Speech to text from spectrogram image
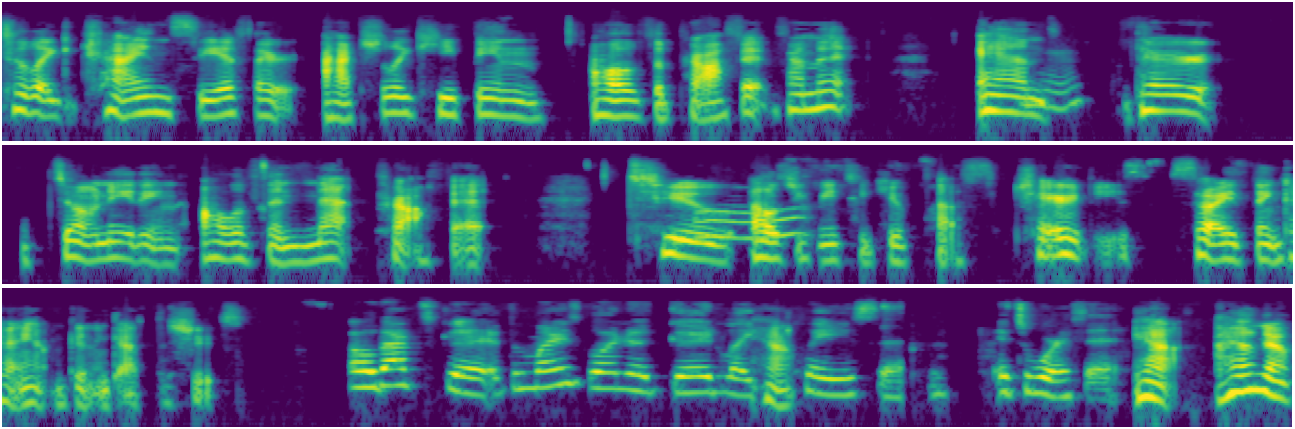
to like try and see if they're actually keeping all of the profit from it and mm-hmm. they're donating all of the net profit to Aww. lgbtq plus charities so i think i am gonna get the shoes oh that's good if the money's going to a good like yeah. place then it's worth it yeah i don't know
